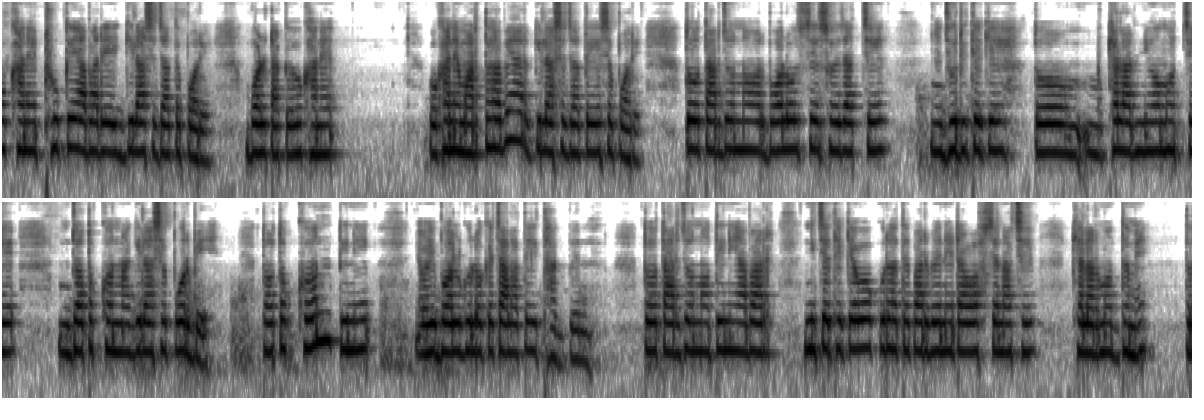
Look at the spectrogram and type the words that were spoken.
ওখানে ঠুকে আবার এই গ্লাসে যাতে পড়ে। বলটাকে ওখানে ওখানে মারতে হবে আর গ্লাসে যাতে এসে পড়ে। তো তার জন্য আর বলও শেষ হয়ে যাচ্ছে ঝুড়ি থেকে। তো খেলার নিয়ম হচ্ছে যতক্ষণ না গ্লাসে পড়বে, ততক্ষণ তিনি ওই বলগুলোকে চালাতেই থাকবেন। তো তার জন্য তিনি আবার নিচে থেকেও কুড়াতে পারবেন, এটা অপশান আছে খেলার মাধ্যমে। তো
